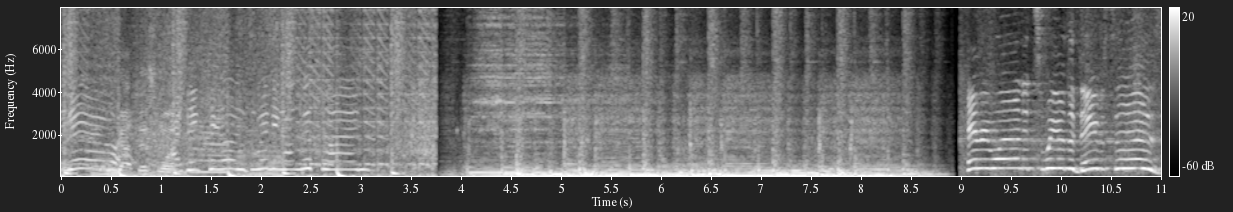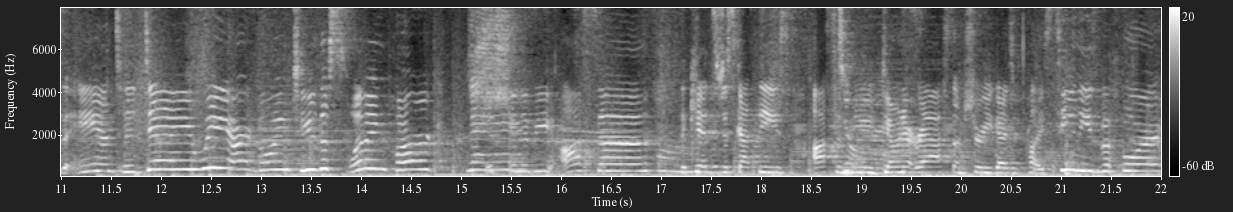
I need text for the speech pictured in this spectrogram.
know. Got this one. I think Kayla is winning on this one. Hey everyone, it's We Are the Davises, and today we are going to the swimming park. It's gonna be awesome. The kids just got these awesome new donut rafts. I'm sure you guys have probably seen these before.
